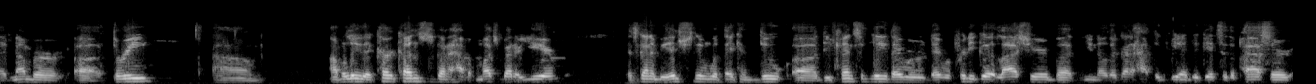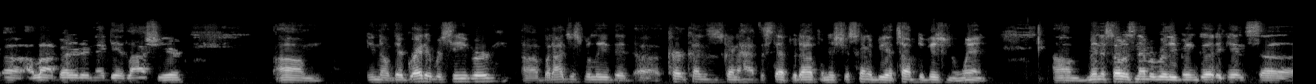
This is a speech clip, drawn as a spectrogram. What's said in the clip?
at number uh, three. Um, I believe that Kirk Cousins is going to have a much better year it's going to be interesting what they can do uh, defensively. They were they were pretty good last year, but you know they're going to have to be able to get to the passer uh, a lot better than they did last year. Um, you know they're great at receiver, uh, but I just believe that uh, Kirk Cousins is going to have to step it up, and it's just going to be a tough division to win. Um, Minnesota's never really been good against uh,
